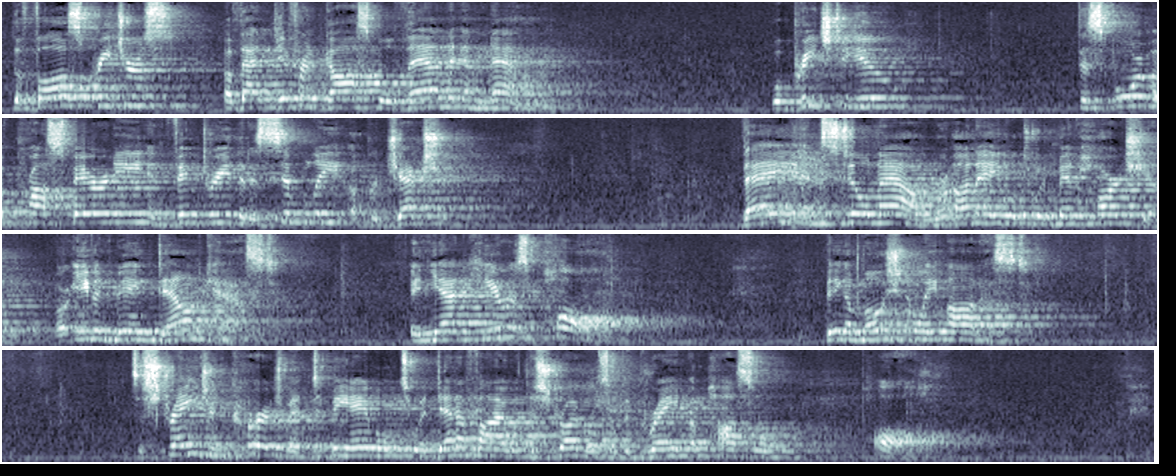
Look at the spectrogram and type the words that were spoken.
The false preachers of that different gospel then and now will preach to you this form of prosperity and victory that is simply a projection. They and still now were unable to admit hardship or even being downcast. And yet, here is Paul being emotionally honest it's a strange encouragement to be able to identify with the struggles of the great apostle Paul.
